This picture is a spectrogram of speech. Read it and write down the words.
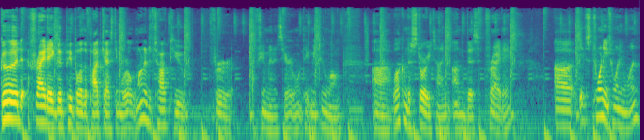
Good Friday, good people of the podcasting world. Wanted to talk to you for a few minutes here. It won't take me too long. Uh, welcome to Story Time on this Friday. Uh, it's 2021.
